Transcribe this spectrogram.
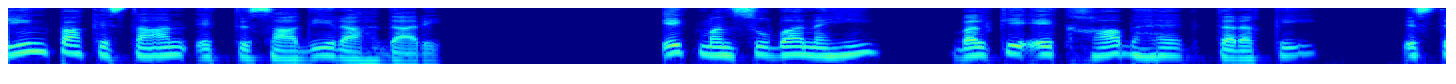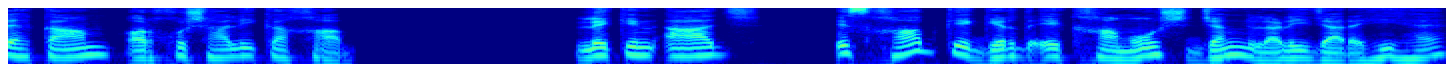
چین پاکستان اقتصادی راہداری۔ ایک منصوبہ نہیں، بلکہ ایک خواب ہے ترقی، استحکام اور خوشحالی کا خواب۔ لیکن آج اس خواب کے گرد ایک خاموش جنگ لڑی جا رہی ہے،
